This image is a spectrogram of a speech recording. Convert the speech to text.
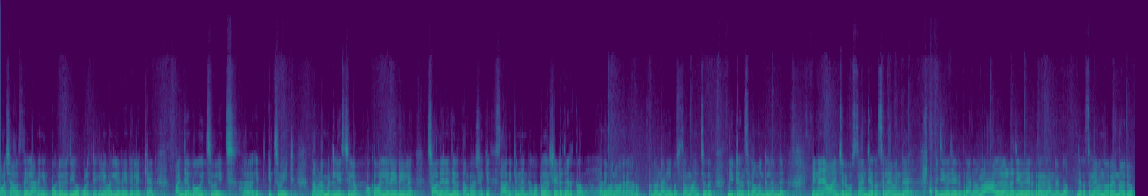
മോശം അവസ്ഥയിലാണെങ്കിൽ പോലും ഒരു ജിയോ പൊളിറ്റിക്കലി വലിയ രീതിയിൽ it can punch above its weights its weight നമ്മുടെ മിഡിൽ ഈസ്റ്റിലും ഒക്കെ വലിയ രീതിയിൽ സ്വാധീനം ചെലുത്താൻ പേർഷ്യയ്ക്ക് സാധിക്കുന്നുണ്ട്. അപ്പോൾ പേർഷ്യയുടെ ചരിത്രം അതിമനോഹരമാണ്. അതുകൊണ്ടാണ് ഈ പുസ്തകം വാങ്ങിച്ചത്. ഡീറ്റെയിൽസ് കമന്റിലുണ്ട് പിന്നെ ഞാൻ വാങ്ങിച്ചൊരു പുസ്തകം ജെറുസലേമിന്റെ ജീവചരിത്രമാണ്. നമ്മൾ ആളുകളുടെ ജീവചരിത്രമൊക്കെ കണ്ടിട്ടുണ്ടാവും. ജെറുസലേം എന്ന് പറയുന്ന ഒരു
